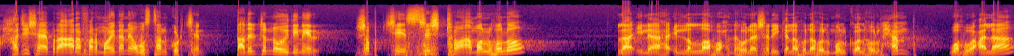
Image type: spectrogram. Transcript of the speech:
হাজি সাহেবরা আরাফার ময়দানে অবস্থান করছেন, তাদের জন্য ওই দিনের সবচেয়ে শ্রেষ্ঠ আমল হলো লা আলা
